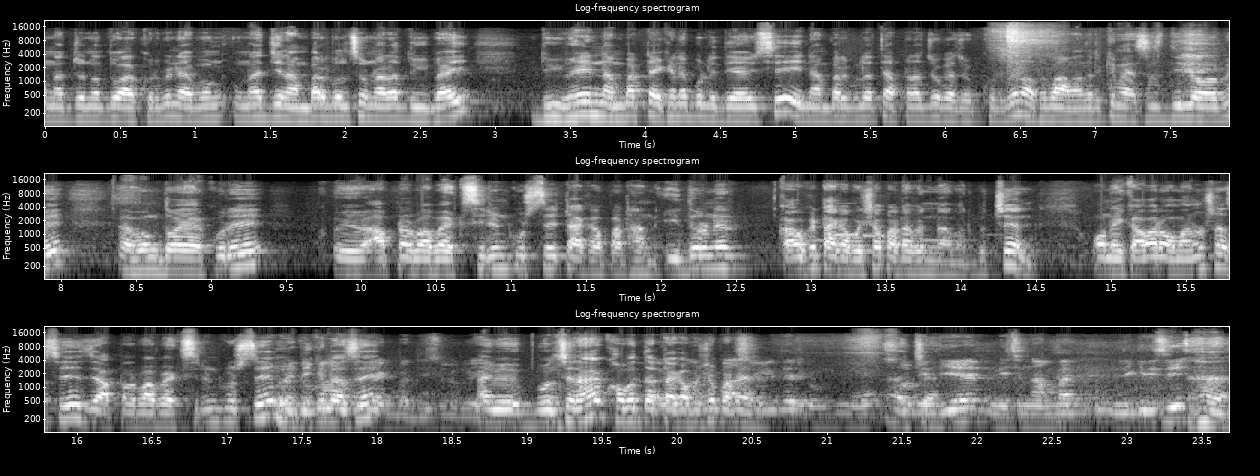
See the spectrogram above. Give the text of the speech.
ওনার জন্য দোয়া করবেন এবং ওনার যে নাম্বার বলছে, ওনারা দুই ভাই, দুই ভাইয়ের নাম্বারটা এখানে বলে দেওয়া হয়েছে। এই নাম্বারগুলোতে আপনারা যোগাযোগ করবেন অথবা আমাদেরকে মেসেজ দিলে হবে এবং দয়া করে আপনার বাবা অ্যাক্সিডেন্ট করছে, টাকা পাঠান। এই ধরনের কাউকে টাকা পয়সা পাঠাবেন না আবার বুঝছেন? অনেক আবার অমানুষ আছে যে আপনার বাবা অ্যাক্সিডেন্ট করছে মেডিকেল আছে। আমি বলছে না খবরদার টাকা পয়সা পাঠান। আচ্ছা। দিয়ে নিচে নাম্বার লিখে দিছি। হ্যাঁ।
